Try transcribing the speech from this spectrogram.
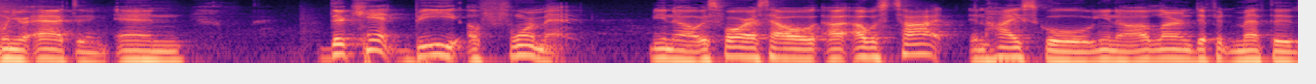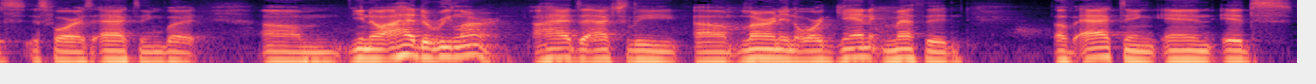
when you're acting. And there can't be a format, you know, as far as how I, I was taught in high school, you know, I learned different methods as far as acting, but, um, you know, I had to relearn I had to actually um, learn an organic method of acting, and it's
